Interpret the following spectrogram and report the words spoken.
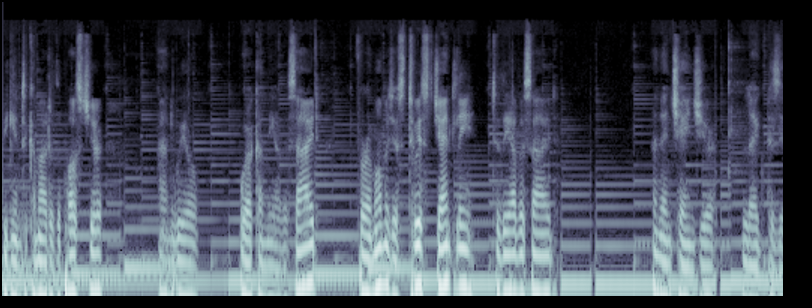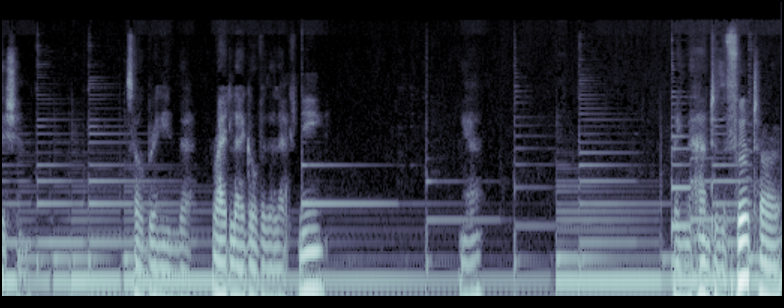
Begin to come out of the posture and we'll work on the other side. For a moment, just twist gently to the other side and then change your leg position. So bringing the right leg over the left knee. Yeah. Bring the hand to the foot or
